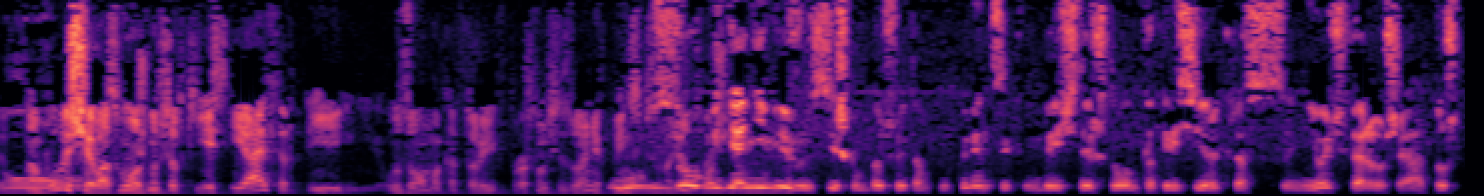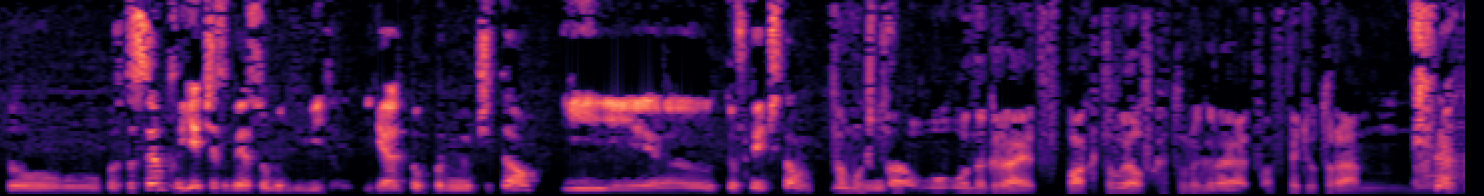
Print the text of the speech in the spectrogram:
Ну- на будущее возможно, но все-таки есть и Айфер, и Узома, который в прошлом сезоне, в Ну, принципе, смотрелся Зома очень- я не вижу слишком большой там конкуренции, как бы я считаю, что он как ресивер как раз не очень хороший, а то, что... Просто сэмплы я, честно говоря, особо не видел. Я только про него читал, и э, то, что я читал... ну, потому не- что он играет в ПАК-12, который Мгм. играет в 5 утра.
